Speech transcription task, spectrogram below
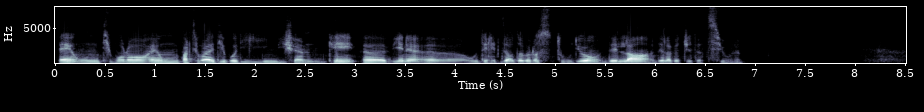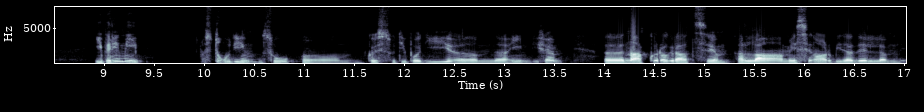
è un, tipo, è un, particolare tipo di indice che viene utilizzato per lo studio della, della, vegetazione. I primi studi su ehm, questo tipo di um, indice eh, nacquero grazie alla messa in orbita del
